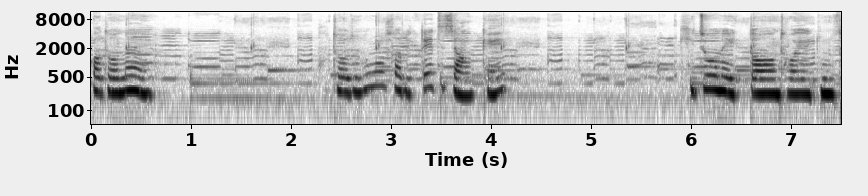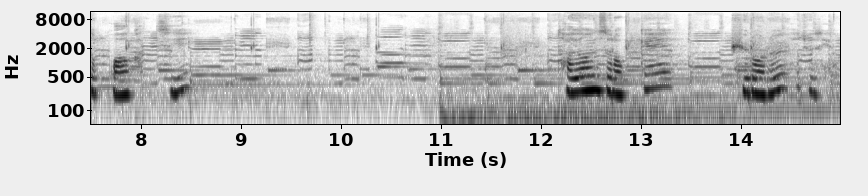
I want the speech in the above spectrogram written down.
아까 전에 붙여준 속눈썹이 떼지지 않게 기존에 있던 저의 눈썹과 같이 자연스럽게 뷰러를 해주세요.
